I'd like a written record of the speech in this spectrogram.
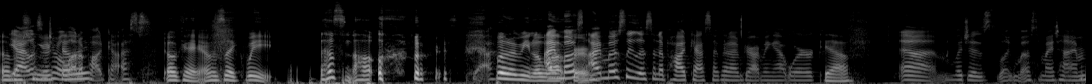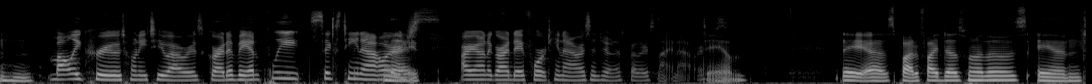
of Yeah, I Machine listen to Gun a lot of podcasts. Okay, I was like, wait, that's not a lot of hours. Yeah. But I mean, a lot I most for I mostly listen to podcasts like when I'm driving at work, yeah. um, which is like most of my time. hmm Motley Crue, 22 hours. Greta Van Fleet, 16 hours. Nice. Ariana Grande, 14 hours, and Jonas Brothers, 9 hours. Damn. They uh Spotify does one of those and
